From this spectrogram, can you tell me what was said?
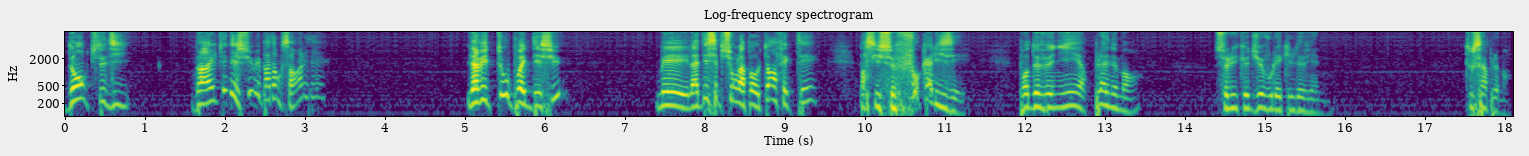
Donc tu te dis, ben il était déçu, mais pas tant que ça en réalité. Il avait tout pour être déçu, mais la déception ne l'a pas autant affecté parce qu'il se focalisait pour devenir pleinement celui que Dieu voulait qu'il devienne. Tout simplement.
